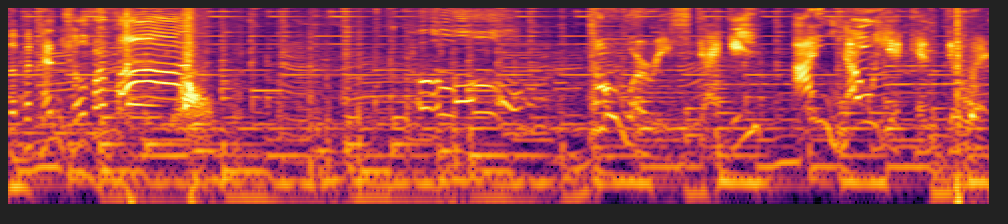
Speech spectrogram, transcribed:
The potential for fun. Oh! Don't worry, Steggy. I know you can do it.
